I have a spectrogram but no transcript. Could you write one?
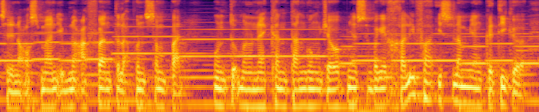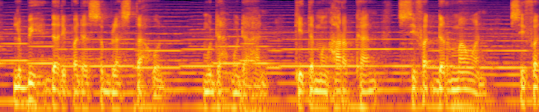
Sayyidina Utsman ibnu Affan telah pun sempat untuk menunaikan tanggungjawabnya sebagai khalifah Islam yang ketiga lebih daripada 11 tahun. Mudah-mudahan kita mengharapkan sifat dermawan, sifat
